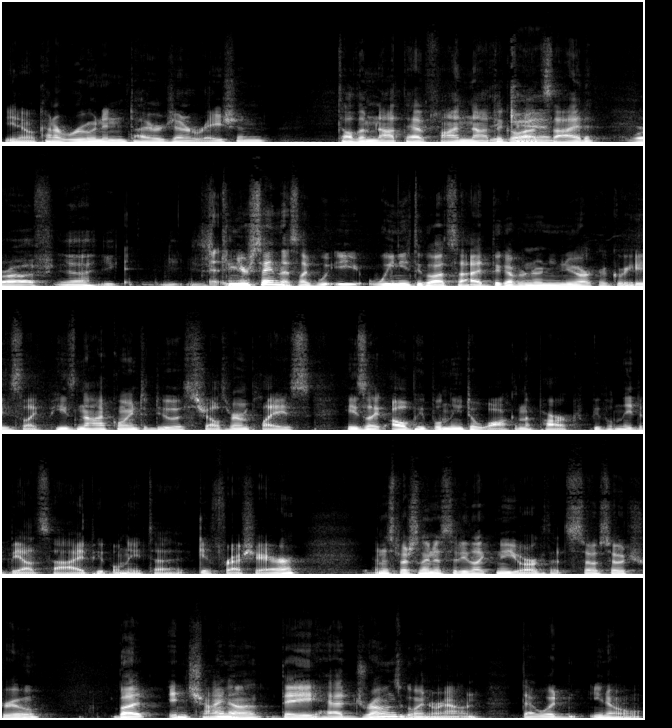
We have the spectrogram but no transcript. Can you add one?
you know kind of ruin an entire generation tell them not to have fun not You to go can't. outside We're off. yeah, you, you, just and you're saying this like we we need to go outside. The governor of New York agrees. Like he's not going to do a shelter in place. He's like, oh, people need to walk in the park. People need to be outside. People need to get fresh air, and especially in a city like New York, that's so so true. But in China, they had drones going around that would you know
